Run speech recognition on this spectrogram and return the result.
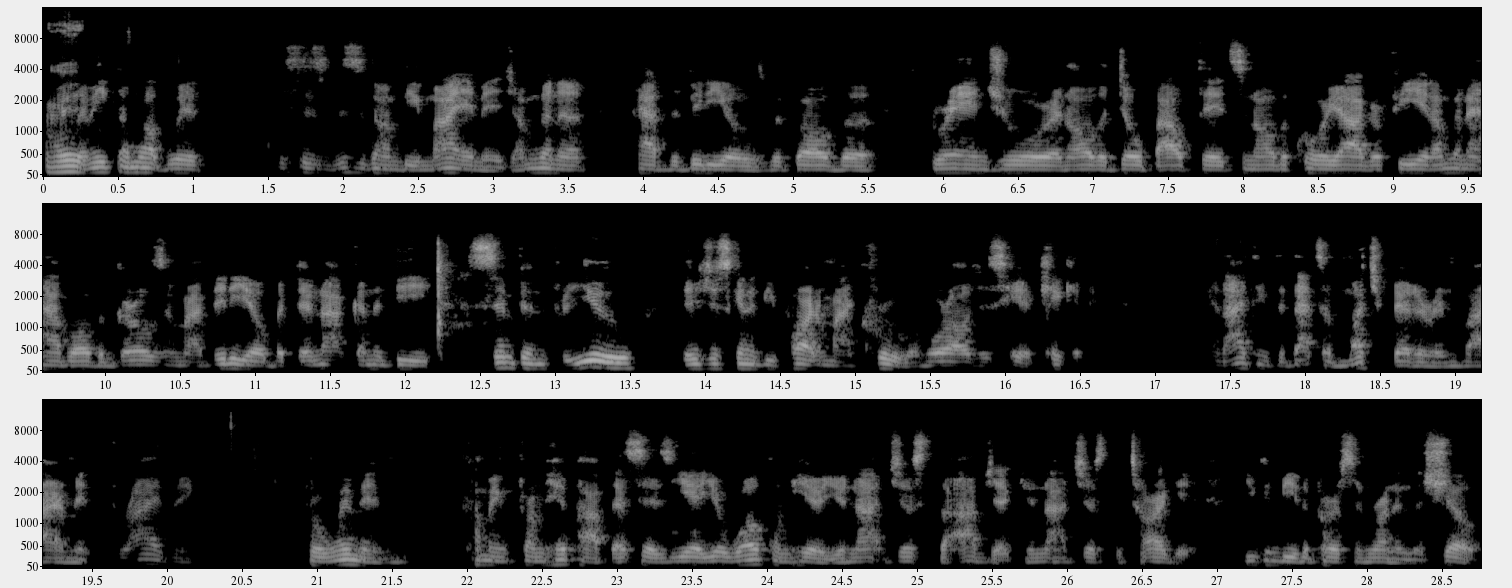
Right. Let me come up with this is this is gonna be my image. I'm gonna have the videos with all the grandeur and all the dope outfits and all the choreography and I'm to have all the girls in my video but they're not to be simping for you they're just to be part of my crew and we're all just here kicking it and I think that that's a much better environment thriving for women coming from hip hop that says yeah you're welcome here. You're not just the object. You're not just the target. You can be the person running the show.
